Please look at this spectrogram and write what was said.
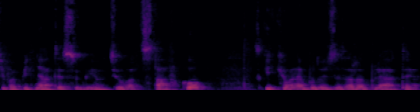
типу, підняти собі от ставку, скільки вони будуть заробляти.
